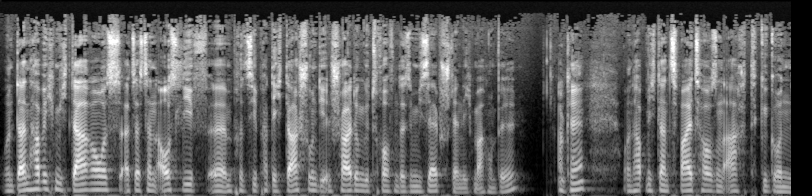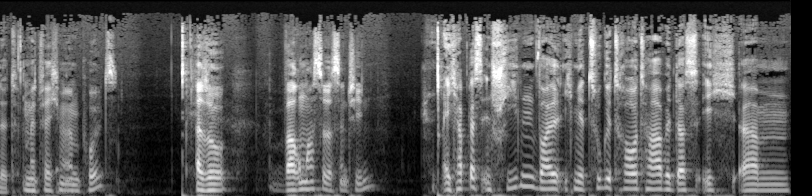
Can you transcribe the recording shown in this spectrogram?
Und dann habe ich mich daraus, als das dann auslief, äh, im Prinzip hatte ich da schon die Entscheidung getroffen, dass ich mich selbstständig machen will Okay. und habe mich dann 2008 gegründet. Mit welchem Impuls? Also, warum hast du das entschieden? Ich habe das entschieden, weil ich mir zugetraut habe, dass ich ähm,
